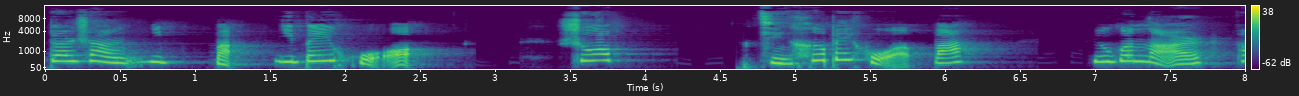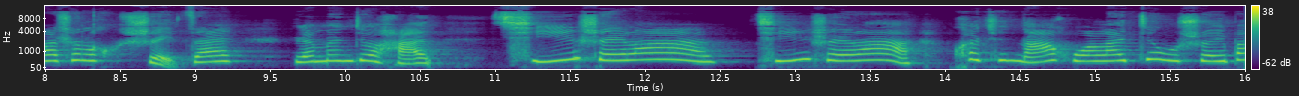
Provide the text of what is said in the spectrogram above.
端上一把一杯火，说：“请喝杯火吧。”如果哪儿发生了水灾，人们就喊：“起水啦！”起水啦！快去拿火来救水吧！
